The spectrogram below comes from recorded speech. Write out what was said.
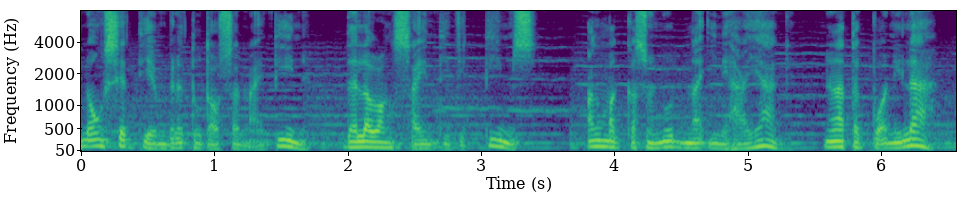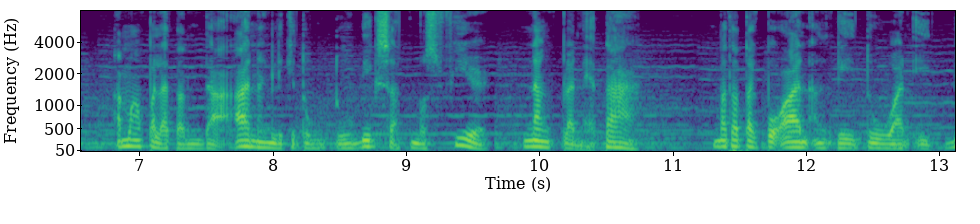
Noong Setyembre 2019, dalawang scientific teams ang magkasunod na inihayag na natagpuan nila ang mga palatandaan ng likitong tubig sa atmosphere ng planeta. Matatagpuan ang K218b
